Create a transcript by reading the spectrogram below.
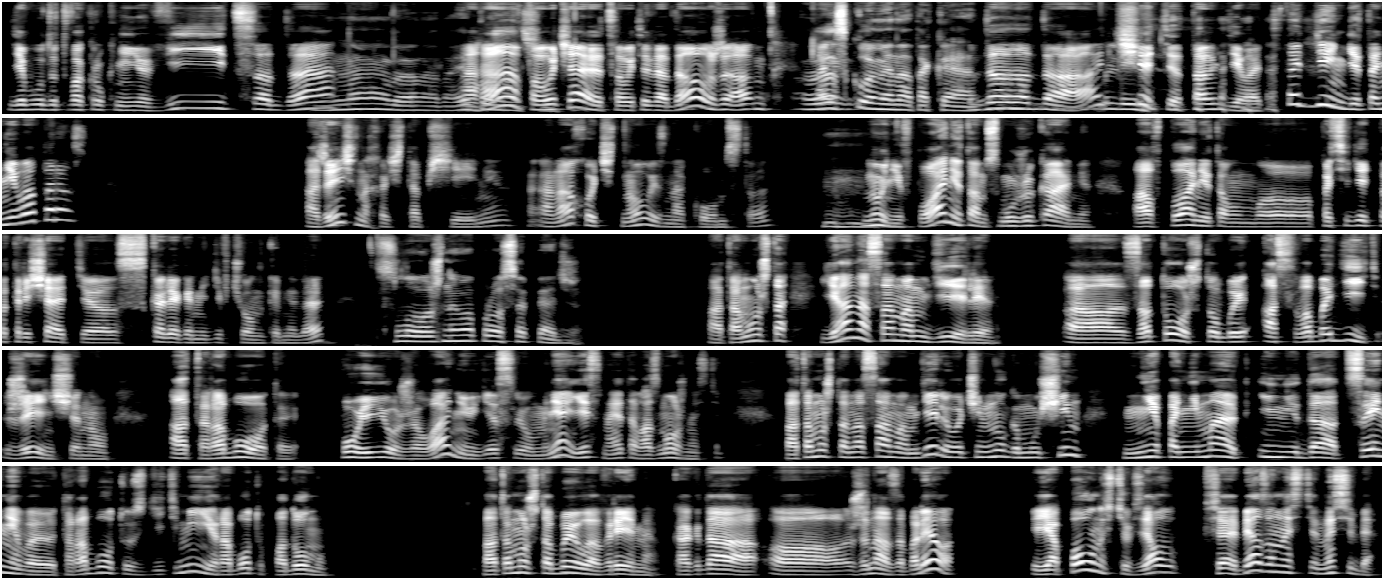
где будут вокруг нее виться, да? Ну, да, да, да. Ага, понял, получается у тебя, да, уже? А, Раскомина такая. Да-да-да. Ну, а что тебе там делать? Да деньги-то не вопрос. А женщина хочет общения, она хочет новые знакомства. Угу. Ну, не в плане там с мужиками, а в плане там э, посидеть, потрещать э, с коллегами-девчонками, да? Сложный вопрос, опять же. Потому что я на самом деле э, за то, чтобы освободить женщину от работы по ее желанию, если у меня есть на это возможности. Потому что на самом деле очень много мужчин не понимают и недооценивают работу с детьми и работу по дому. Потому что было время, когда э, жена заболела, и я полностью взял все обязанности на себя.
